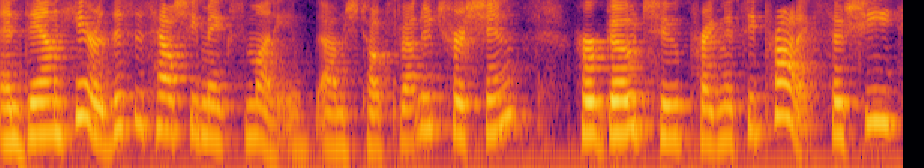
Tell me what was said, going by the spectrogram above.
And down here, this is how she makes money. Um, she talks about nutrition, her go-to pregnancy products. So she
